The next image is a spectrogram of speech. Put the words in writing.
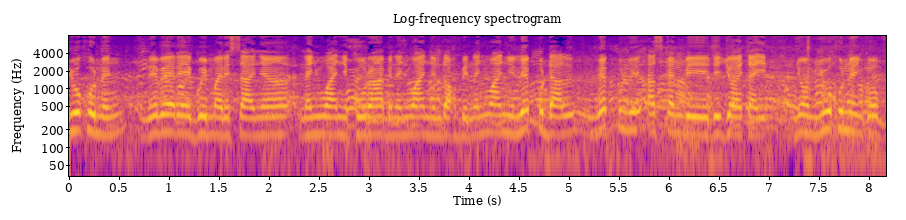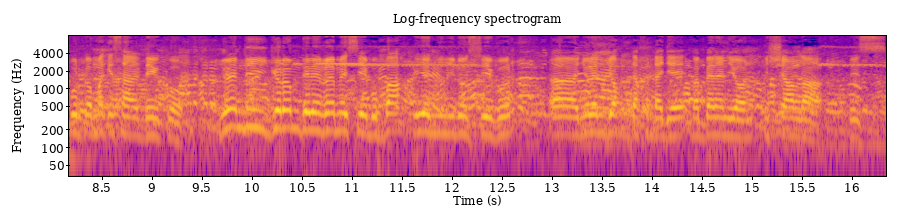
yuuxu nañ libéré Guy Marius Sagna nañ wàññi courant bi nañ wàññi ndox bi nañ wàññi lépp daal lépp luy askan bi di jooy tey ñoom yuuxu nañ ko pour que Macky Sall dégg ko ñu leen di gërëm di leen remercier bu baax yéen ñi ñu doon suivre euh, ñu leen jox dafa daje ba beneen yoon incha allah peace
